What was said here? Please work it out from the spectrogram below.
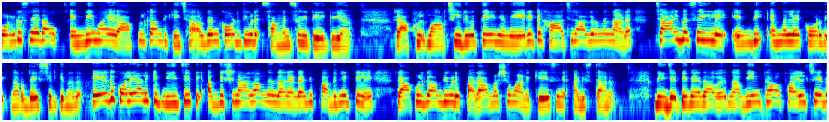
കോൺഗ്രസ് നേതാവും എം പിയുമായ രാഹുൽ ഗാന്ധിക്ക് ജാർഖണ്ഡ് കോടതിയുടെ സമൻസ് കിട്ടിയിരിക്കുകയാണ്. രാഹുൽ മാർച്ച് ഇരുപത്തിയേഴിന് നേരിട്ട് ഹാജരാകണമെന്നാണ് ചായ് ബസയിലെ M P M L A കോടതി നിർദ്ദേശിച്ചിരിക്കുന്നത്. ഏത് കൊലയാളിക്കും ബി ജെ പി അധ്യക്ഷനാകാമെന്ന രണ്ടായിരത്തി പതിനെട്ടിലെ രാഹുൽ ഗാന്ധിയുടെ പരാമർശമാണ് കേസിന് അടിസ്ഥാനം. ബി ജെ പി നേതാവ് നവീൻ ധ ഫയൽ ചെയ്ത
